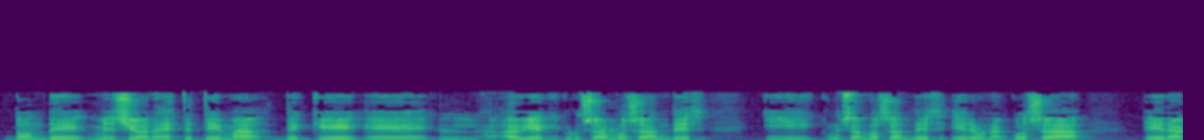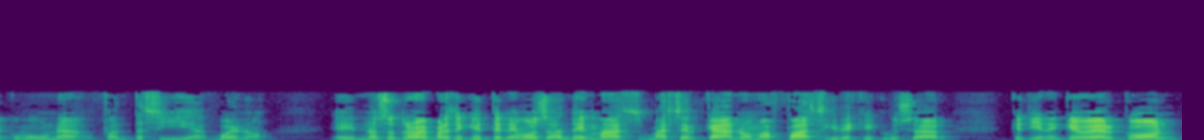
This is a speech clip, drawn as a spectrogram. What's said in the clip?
donde menciona este tema de que eh, había que cruzar los Andes y cruzar los Andes era una cosa, era como una fantasía. Bueno, eh, nosotros me parece que tenemos Andes más, más cercanos, más fáciles que cruzar, que tienen que ver con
